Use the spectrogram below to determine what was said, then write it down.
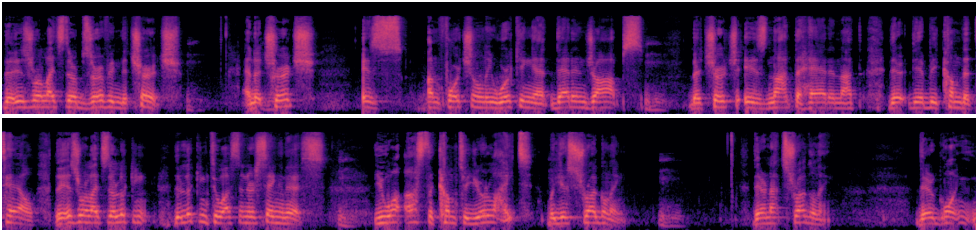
The Israelites, they're observing the church, mm-hmm. and the church is unfortunately working at dead end jobs. Mm-hmm. The church is not the head and not they they become the tail. The Israelites they're looking they're looking to us and they're saying this. You want us to come to your light, but you're struggling. They're not struggling. They're going,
